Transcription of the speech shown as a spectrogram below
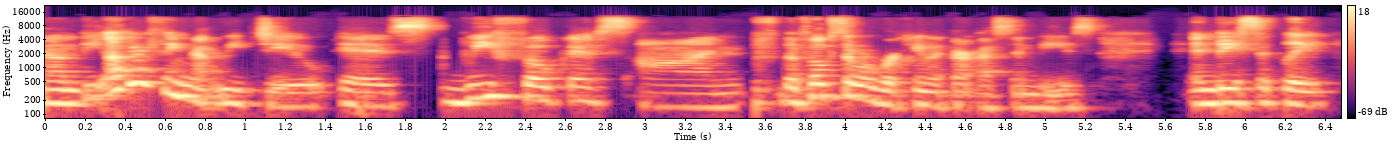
Um, the other thing that we do is we focus on the folks that we're working with, our SMBs, and basically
